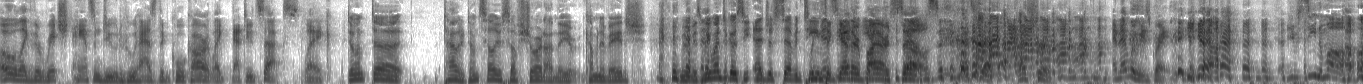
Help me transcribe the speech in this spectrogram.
oh, like the rich, handsome dude who has the cool car. Like that dude sucks. Like, don't uh, Tyler, don't sell yourself short on the coming of age movies. we went to go see Edge of Seventeen together it- by yeah, ourselves. That's true. That's true. And that movie's great. yeah, you've seen them all.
